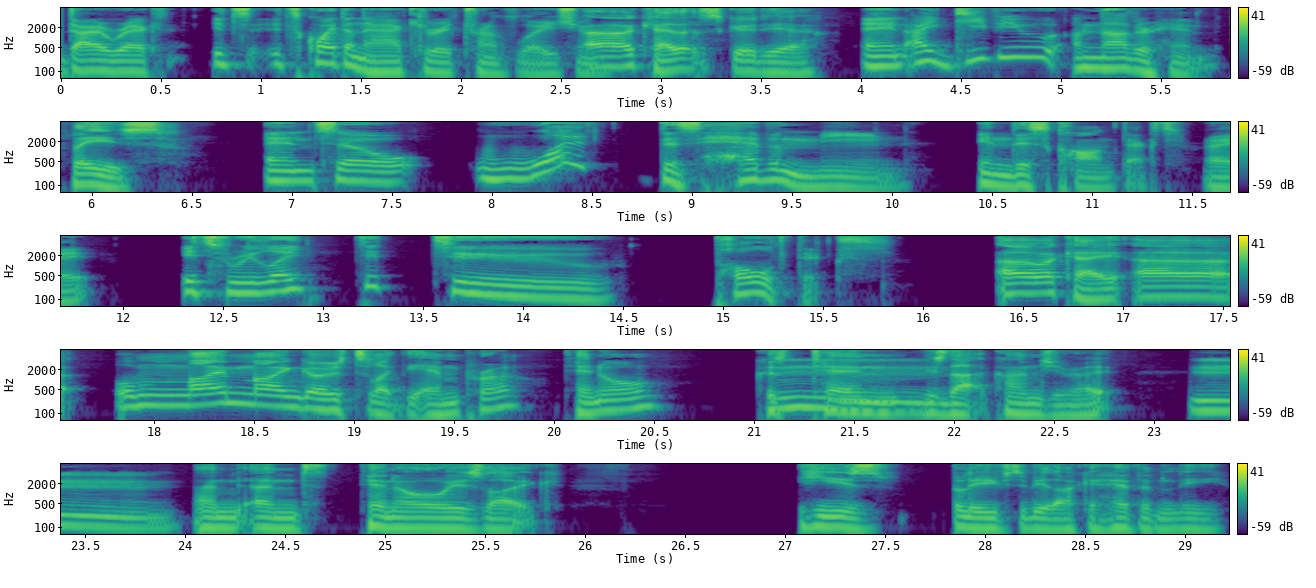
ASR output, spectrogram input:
direct. It's it's quite an accurate translation. Uh, okay, that's good, yeah. And I give you another hint. Please. And so, what does heaven mean in this context, right? It's related to politics. Oh, okay. Uh, well, my mind goes to like the emperor, Tenno, because ten Mm. is that kanji, right? Mm, And and Tenno is like he is believed to be like a heavenly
